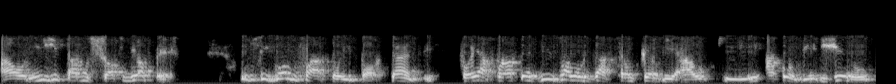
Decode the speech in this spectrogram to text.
a origem está no choque de oferta. O segundo fator importante foi a própria desvalorização cambial que a Covid gerou.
